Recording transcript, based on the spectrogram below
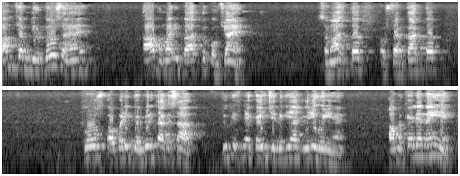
हम जब निर्दोष हैं, आप हमारी बात को पहुंचाएँ, समाज तक और सरकार तक ठोस और बड़ी गंभीरता के साथ, क्योंकि इसमें कई जिंदगियाँ जुड़ी हुई हैं। हम अकेले नहीं हैं।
